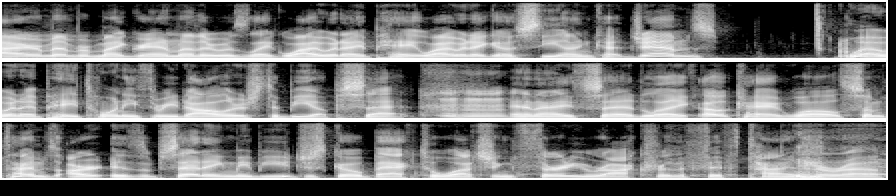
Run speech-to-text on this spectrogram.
I remember my grandmother was like, Why would I pay why would I go see Uncut Gems? Why would I pay $23 to be upset? Mhm. And I said, like, okay, well, sometimes art is upsetting. Maybe you just go back to watching 30 Rock for the fifth time in a row.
